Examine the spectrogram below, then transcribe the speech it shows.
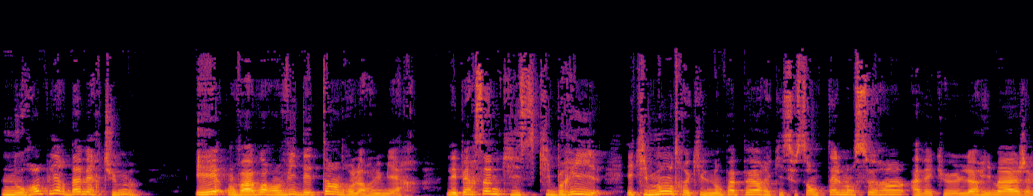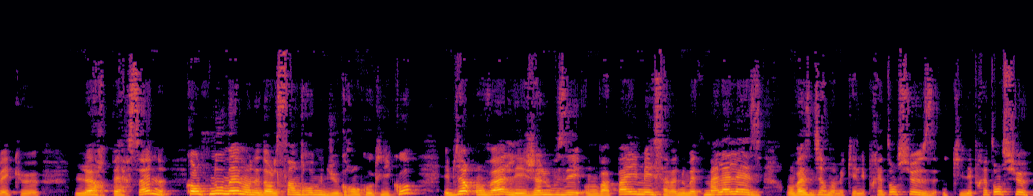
nous remplir d'amertume et on va avoir envie d'éteindre leur lumière. Les personnes qui, brillent et qui montrent qu'ils n'ont pas peur et qui se sentent tellement sereins avec euh, leur image, avec leur personne. Quand nous-mêmes on est dans le syndrome du grand coquelicot, eh bien on va les jalouser, on va pas aimer, ça va nous mettre mal à l'aise. On va se dire non mais qu'elle est prétentieuse ou qu'il est prétentieux.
